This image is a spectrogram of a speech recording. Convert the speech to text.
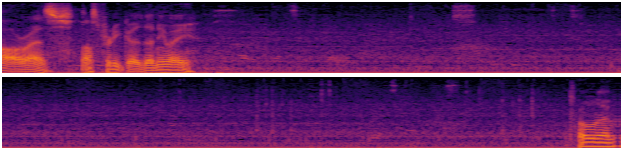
Mahrez. That's pretty good anyway. Toto.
